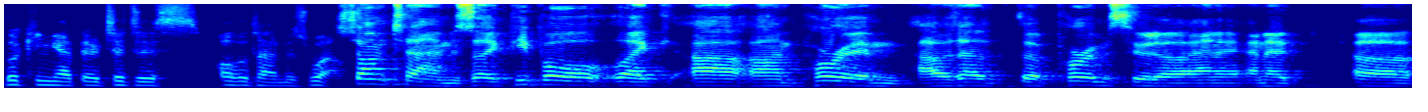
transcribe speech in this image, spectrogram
looking at their tzitzis all the time as well. Sometimes, like people like uh, on Purim, I was at the Purim Suda and a, and a, uh,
